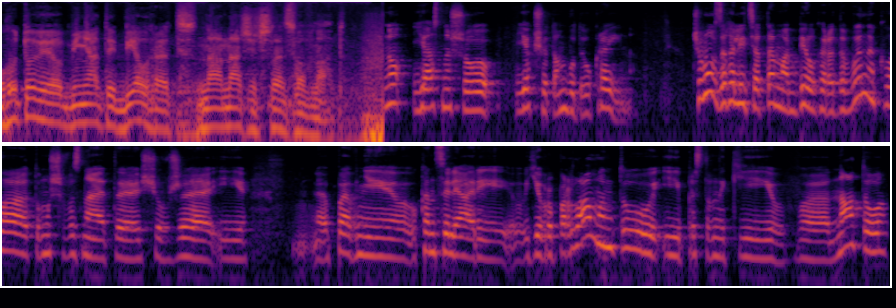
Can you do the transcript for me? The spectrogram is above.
Готові обміняти Білград на наше членство в НАТО. Ну ясно, що якщо там буде Україна. Чому взагалі ця тема Білгорода виникла? Тому що ви знаєте, що вже і е, певні канцелярії Європарламенту і представники в НАТО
